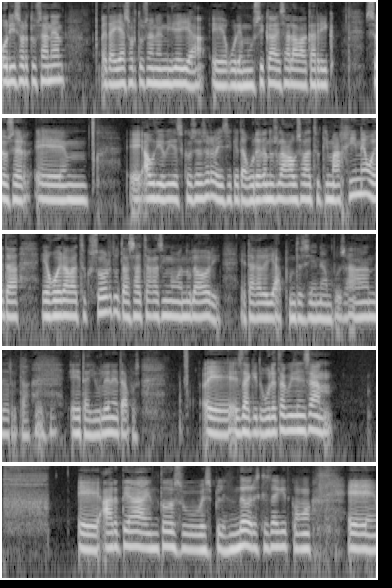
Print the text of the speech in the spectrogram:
hori sortu zanean, eta ja sortu zanen ideia, e, gure musika esala bakarrik, zeuzer, e, e, audio bidezko zeu zer, baizik eta gure genduzela gauza batzuk imagineu, eta egoera batzuk sortu, eta satxaga zingo gendula hori. Eta gero, ja, punte zirenean, pues, Ander, eta, eta Julen, eta, pues, e, ez dakit, guretzako izan zen, eh, artea en todo su esplendor, ez dakit, como, eh,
